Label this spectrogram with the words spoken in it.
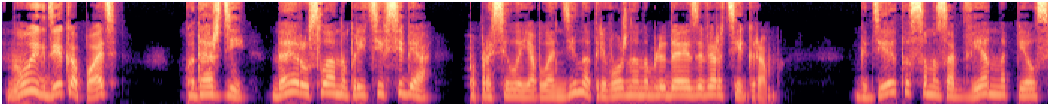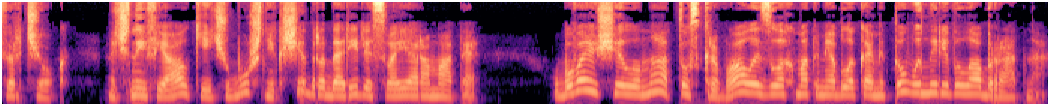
«Ну и где копать?» «Подожди, дай Руслану прийти в себя», — попросила я блондина, тревожно наблюдая за вертигром. Где-то самозабвенно пел сверчок. Ночные фиалки и чубушник щедро дарили свои ароматы. Убывающая луна то скрывалась за лохматыми облаками, то выныривала обратно.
